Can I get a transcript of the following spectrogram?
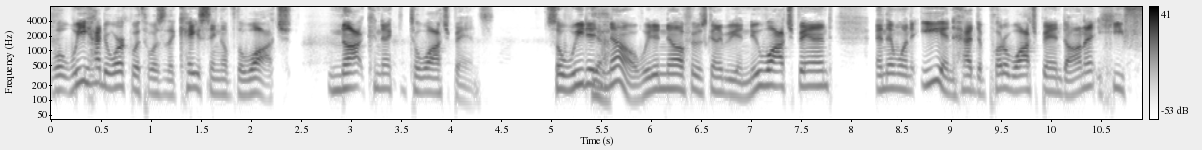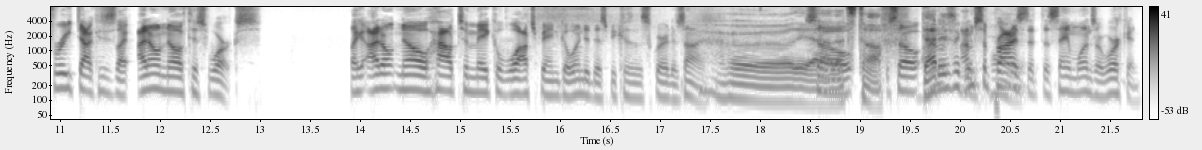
What we had to work with was the casing of the watch, not connected to watch bands. So we didn't Yeah. know. We didn't know if it was going to be a new watch band. And then when Ian had to put a watch band on it, he freaked out because he's like, I don't know if this works. Like, I don't know how to make a watch band go into this because of the square design. Uh, yeah, so that's tough. So that I'm, is a I'm surprised point. that the same ones are working.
